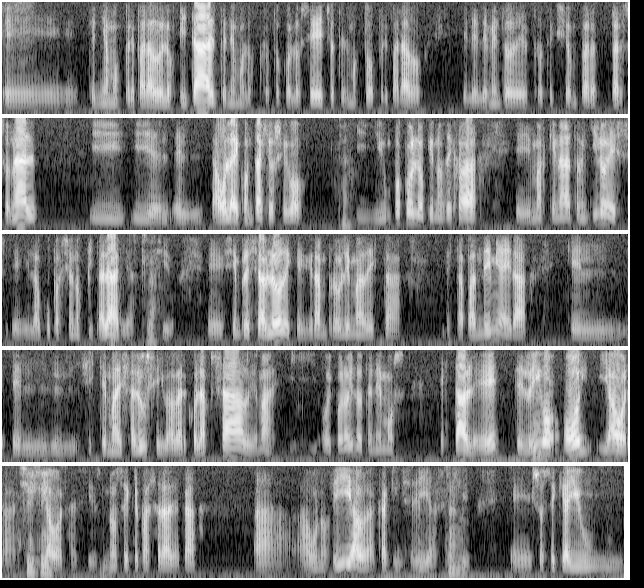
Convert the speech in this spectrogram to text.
Eh, teníamos preparado el hospital, tenemos los protocolos hechos, tenemos todo preparado el elemento de protección personal y, el, la ola de contagios llegó. Y, un poco lo que nos deja eh, más que nada tranquilo es eh, la ocupación hospitalaria. Es decir, siempre se habló de que el gran problema de esta, de esta pandemia era que el, el sistema de salud se iba a ver colapsado y demás hoy por hoy lo tenemos estable, ¿eh? Te lo digo hoy y ahora. Sí, sí. ahora. no sé qué pasará de acá a, unos días o de acá a 15 días. Eh, yo sé que hay un,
